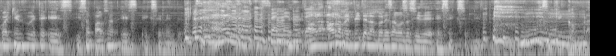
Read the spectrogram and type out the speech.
cualquier juguete, es, hizo pausa, es excelente. Ay, no. Excelente. Ahora, ahora repítelo con esa voz así de es excelente. Así que compra.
